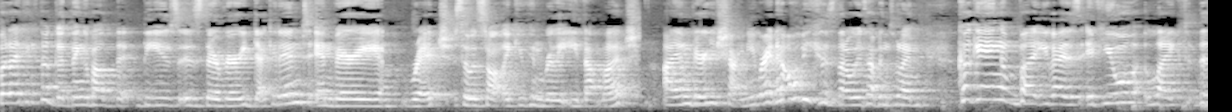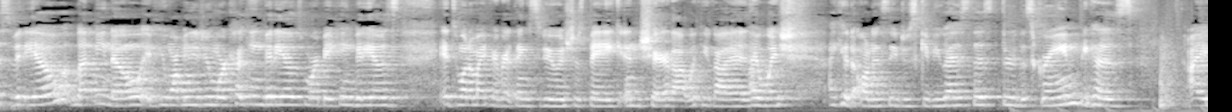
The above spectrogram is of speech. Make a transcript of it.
But I think the good thing about th these is they're very decadent and very rich, so it's not like you can really eat that much. I am very shiny right now because that always happens when I'm cooking, but you guys, if you liked this video, let me know if you want me to do more cooking videos, more baking videos. It's one of my favorite things to do is just bake and share that with you guys. I wish I could honestly just give you guys this through the screen because I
